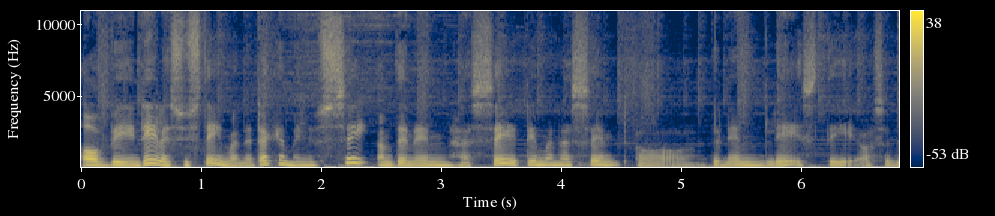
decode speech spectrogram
Og ved en del af systemerne, der kan man jo se, om den anden har set det, man har sendt, og den anden læst det, osv.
